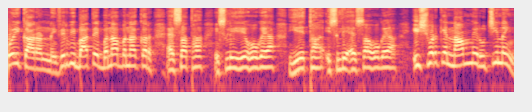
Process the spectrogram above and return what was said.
कोई कारण नहीं। फिर भी बातें बना बना कर ऐसा था, इसलिए ये हो गया, ये था, इसलिए ऐसा हो गया। ईश्वर के नाम में रुचि नहीं।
